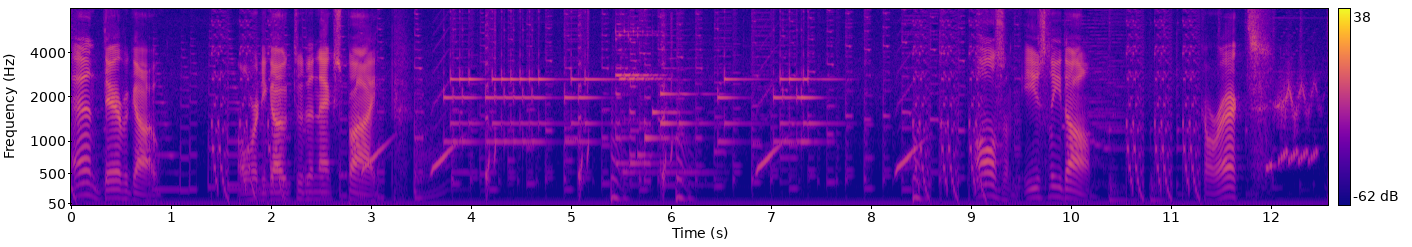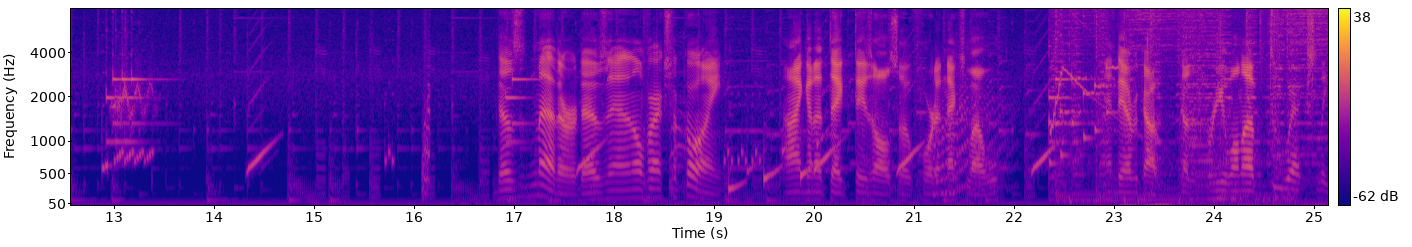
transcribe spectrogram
And there we go. Already go to the next pipe. Awesome, easily done. Correct. Doesn't matter, there's enough extra coin. I'm gonna take this also for the next level. And there we go. Got a free one up two actually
